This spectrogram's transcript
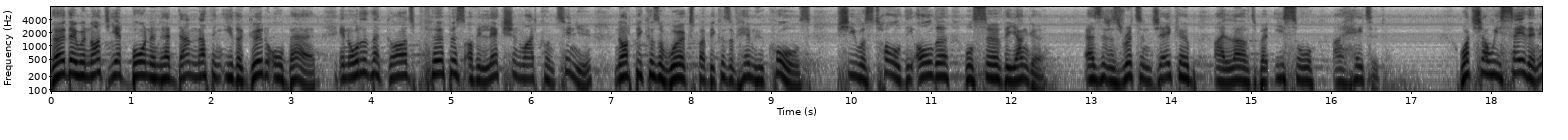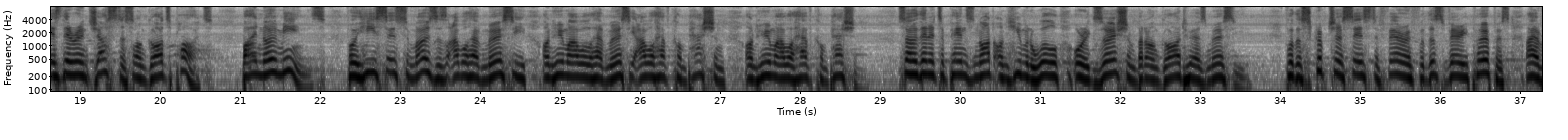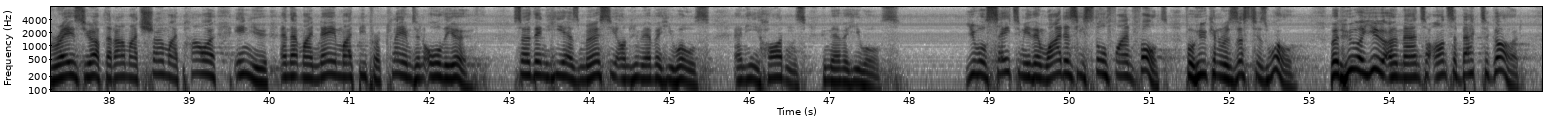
though they were not yet born and had done nothing either good or bad, in order that God's purpose of election might continue, not because of works, but because of him who calls she was told, The older will serve the younger. As it is written, Jacob I loved, but Esau I hated. What shall we say then? Is there injustice on God's part? By no means. For he says to Moses, I will have mercy on whom I will have mercy. I will have compassion on whom I will have compassion. So then it depends not on human will or exertion, but on God who has mercy. For the scripture says to Pharaoh, For this very purpose I have raised you up, that I might show my power in you, and that my name might be proclaimed in all the earth. So then he has mercy on whomever he wills, and he hardens whomever he wills. You will say to me, then why does he still find fault? For who can resist his will? But who are you, O man, to answer back to God?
